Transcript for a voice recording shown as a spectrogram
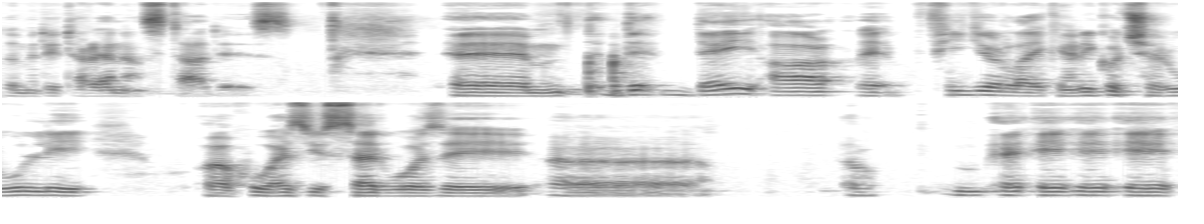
the Mediterranean studies um, they, they, are a figure like Enrico Cerulli, uh, who, as you said, was a, uh, a, a,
